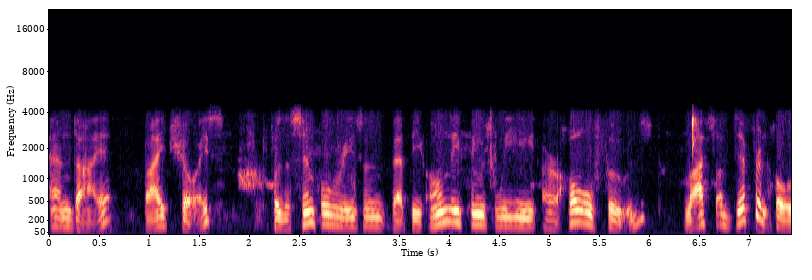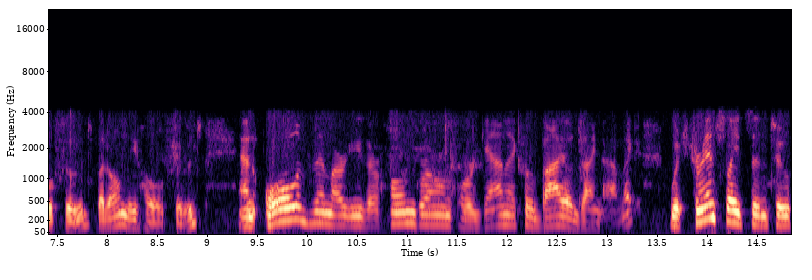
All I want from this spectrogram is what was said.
and diet by choice for the simple reason that the only things we eat are whole foods, lots of different whole foods, but only whole foods, and all of them are either homegrown, organic, or biodynamic, which translates into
